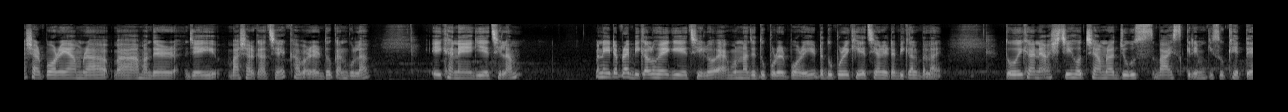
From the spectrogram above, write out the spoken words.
আসার পরে আমরা আমাদের যেই বাসার কাছে খাবারের দোকানগুলা, এইখানে গিয়েছিলাম। মানে এটা প্রায় বিকাল হয়ে গিয়েছিল, এমন না যে দুপুরের পরেই, এটা দুপুরে খেয়েছি আর এটা বিকালবেলায়। তো এখানে আসছি হচ্ছে আমরা জুস বা আইসক্রিম কিছু খেতে।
